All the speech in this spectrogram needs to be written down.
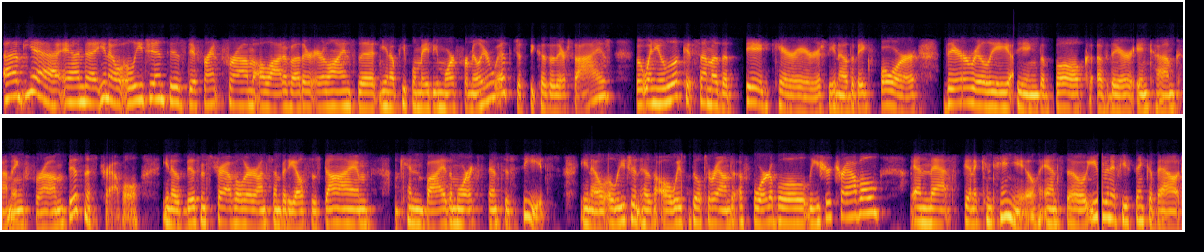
Um, yeah, and uh, you know, Allegiant is different from a lot of other airlines that you know people may be more familiar with just because of their size. But when you look at some of the big carriers, you know, the big four, they're really seeing the bulk of their income coming from business travel. You know, business traveler on somebody else's dime can buy the more expensive seats. You know, Allegiant has always built around affordable leisure travel and that's going to continue. And so, even if you think about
